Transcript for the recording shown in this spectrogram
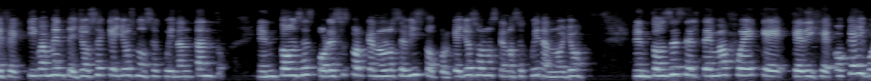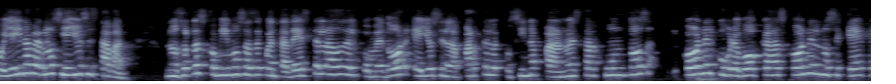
efectivamente, yo sé que ellos no se cuidan tanto. Entonces, por eso es porque no los he visto, porque ellos son los que no se cuidan, no yo. Entonces, el tema fue que, que dije, ok, voy a ir a verlos y ellos estaban nosotros comimos, haz de cuenta, de este lado del comedor, ellos en la parte de la cocina para no estar juntos, con el cubrebocas, con el no sé qué.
